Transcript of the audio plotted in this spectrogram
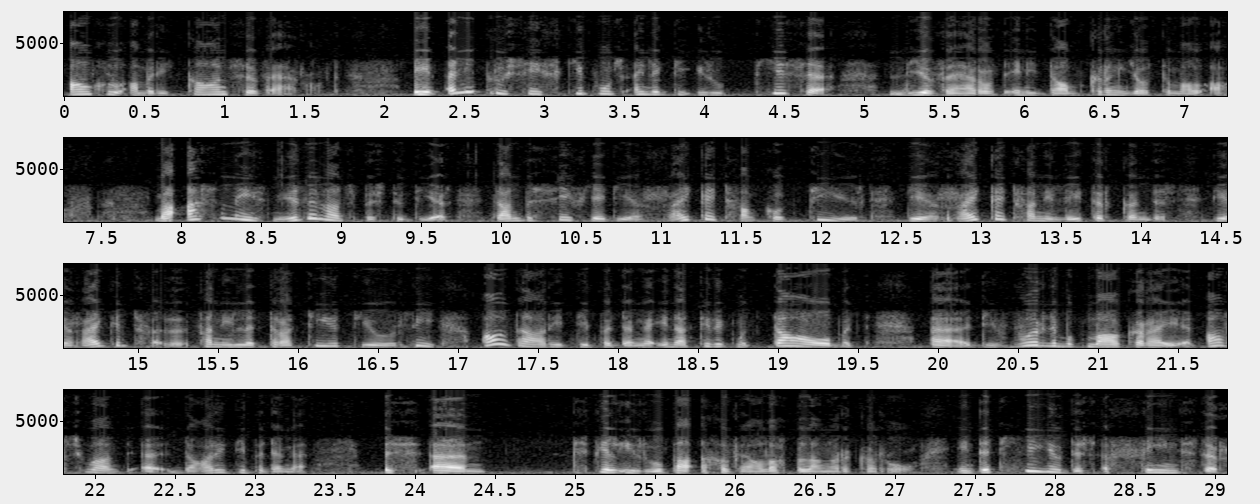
Anglo-Amerikaanse wêreld. En in die proses skiep ons eintlik die Europese leefwêreld en die dampkring heeltemal af. Maar as 'n mens Nederlands bestudeer, dan besef jy die rykheid van kultuur, die rykheid van die letterkundes, die rykheid van die literatuurteorie, al daardie tipe dinge en natuurlik met taal met uh die woordeboekmakery en alsoos uh, daardie tipe dinge is ehm um, speel Europa 'n geweldig belangrike rol. En dit gee jou dus 'n venster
